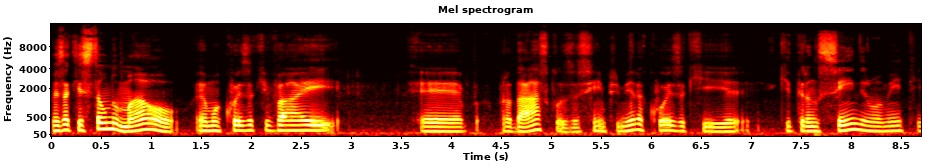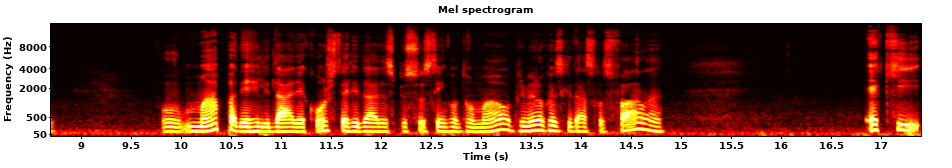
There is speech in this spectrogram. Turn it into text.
Mas a questão do mal é uma coisa que vai é, para Dasclos, assim, a primeira coisa que, que transcende normalmente o mapa da realidade, a consta da realidade das pessoas têm quanto ao mal, a primeira coisa que Dasclos fala é que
